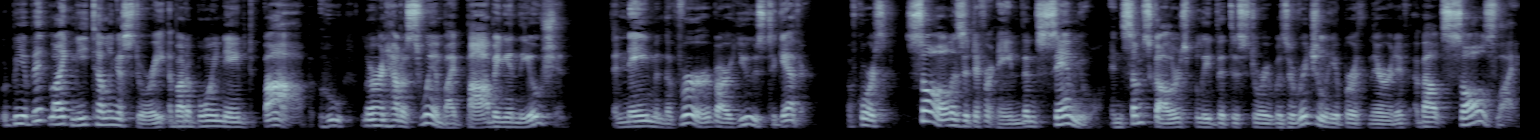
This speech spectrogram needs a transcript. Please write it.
would be a bit like me telling a story about a boy named Bob who learned how to swim by bobbing in the ocean. The name and the verb are used together. Of course, Saul is a different name than Samuel, and some scholars believe that this story was originally a birth narrative about Saul's life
